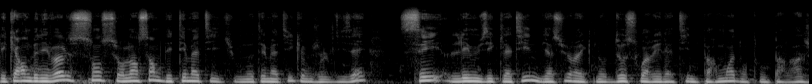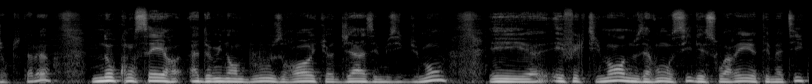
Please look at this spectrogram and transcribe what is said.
Les 40 bénévoles sont sur l'ensemble des thématiques. Nos thématiques, comme je le disais, c'est les musiques latines, bien sûr, avec nos deux soirées latines par mois, dont on parlera genre tout à l'heure, nos concerts à dominante blues, rock, jazz et musique du monde. Et euh, effectivement, nous avons aussi des soirées thématiques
